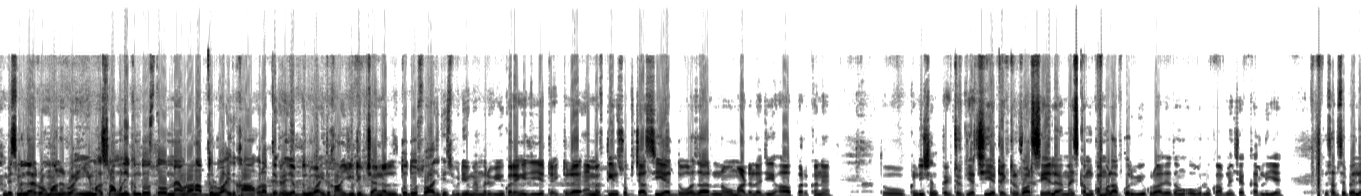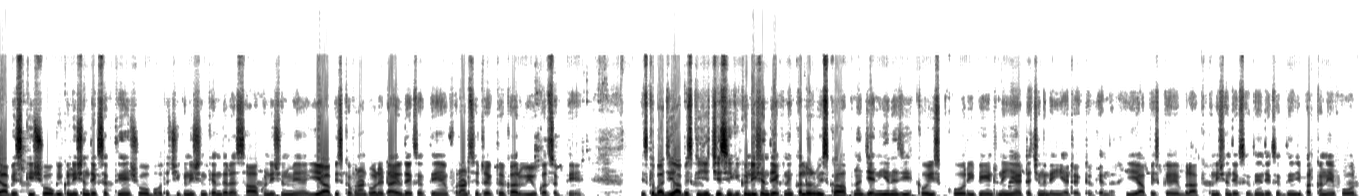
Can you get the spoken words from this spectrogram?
बिसमीम अल्लाम दोस्तों, मैं राना अब्दुल वाहिद खान और आप देख रहे हैं जी अब्दुल वाहिद खान यूट्यूब चैनल। तो दोस्तों, आज के इस वीडियो में हम रिव्यू करेंगे जी, ये ट्रैक्टर है एम एफ़ तीन सौ पचासी है 2009 मॉडल है जी, हाफ़ परकन है। तो कंडीशन ट्रैक्टर की अच्छी है ट्रैक्टर फॉर सेल है। मैं इसका मुकम्मल आपको रिव्यू करवा देता हूँ ओवर लुक आपने चेक कर ली है। तो सबसे पहले आप इसकी शो की कंडीशन देख सकते हैं। शो बहुत अच्छी कंडीशन के अंदर है, साफ़ कंडीशन में है। ये आप इसका फ्रंट वाले टायर देख सकते हैं फ्रंट से ट्रैक्टर का रिव्यू कर सकते हैं। इसके बाद जी आप इसकी ये चेसी की कंडीशन देख लें कलर इसका अपना जेनियन है जी। कोई इसको रिपेंट नहीं है टचिंग नहीं है ट्रैक्टर के अंदर। ये आप इसके ब्लॉक की कंडीशन देख सकते हैं। देख सकते हैं जी परकन ए फोर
